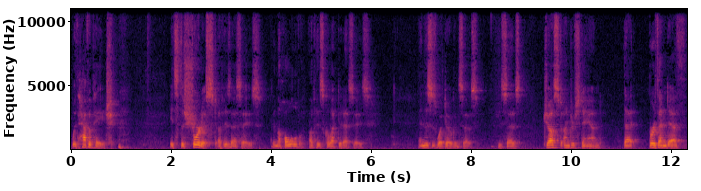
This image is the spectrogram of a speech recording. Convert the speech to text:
with half a page. It's the shortest of his essays in the whole of his collected essays. And this is what Dogen says. He says, just understand that birth and death,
